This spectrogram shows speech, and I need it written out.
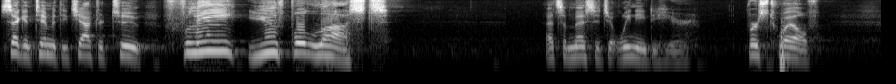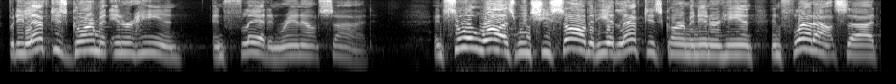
2 Timothy chapter 2. Flee youthful lusts. That's a message that we need to hear. Verse 12. But he left his garment in her hand and fled and ran outside. And so it was when she saw that he had left his garment in her hand and fled outside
